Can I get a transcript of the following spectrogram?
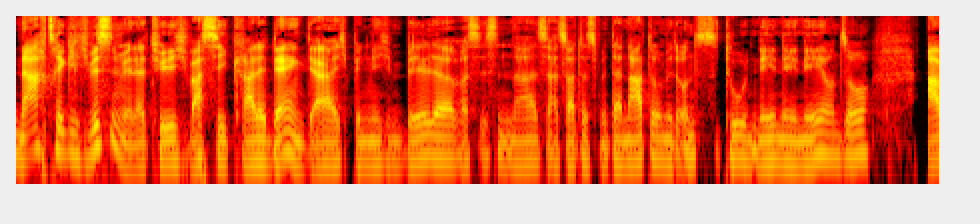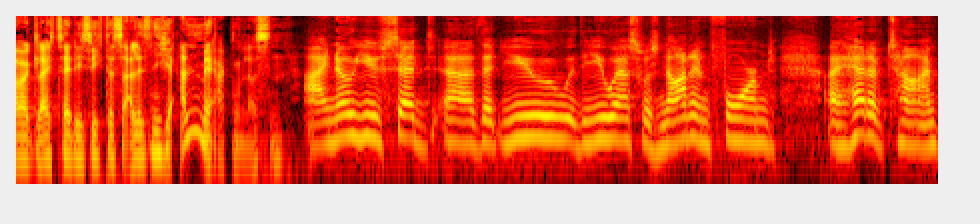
Nachträglich wissen wir natürlich, was sie gerade denkt. Ja, ich bin nicht im Bilde, was ist denn das? Also hat das mit der NATO mit uns zu tun? Nee, nee, nee und so. Aber gleichzeitig sich das alles nicht anmerken lassen. I know you said uh, that you, the U.S., was not informed ahead of time,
